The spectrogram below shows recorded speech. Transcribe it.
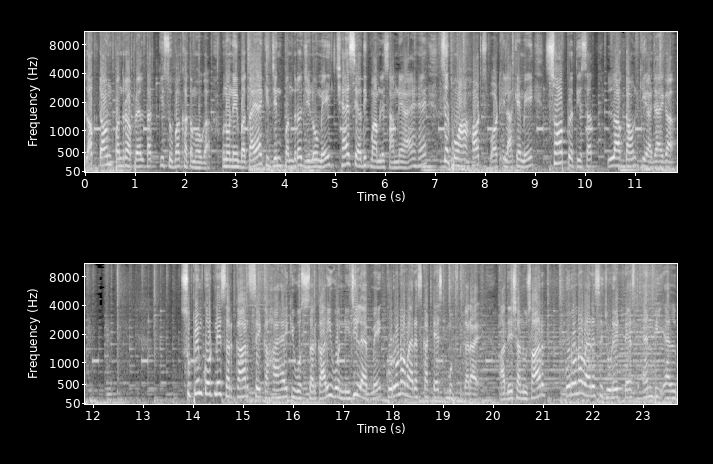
लॉकडाउन 15 अप्रैल तक की सुबह खत्म होगा। उन्होंने बताया कि जिन 15 जिलों में 6 से अधिक मामले सामने आए हैं, सिर्फ़ वहाँ हॉटस्पॉट इलाके में 100 प्रतिशत लॉकडाउन किया जाएगा। सुप्रीम कोर्ट ने सरकार से कहा है कि वो सरकारी व निजी लैब में कोरोना वायरस का टेस्ट मुफ़्त कराए। आदेश अनुसार कोरोना वायरस से जुड़े टेस्ट एनबीएल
